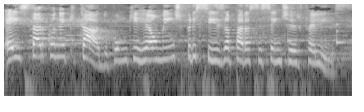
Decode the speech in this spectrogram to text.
é estar conectado com o que realmente precisa para se sentir feliz.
